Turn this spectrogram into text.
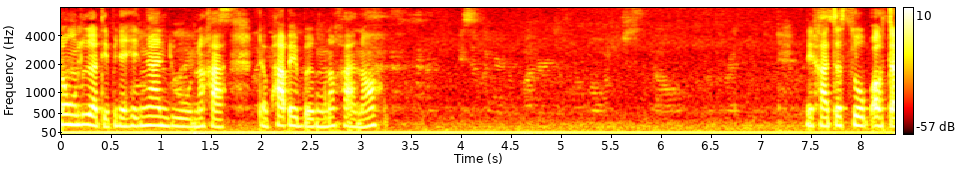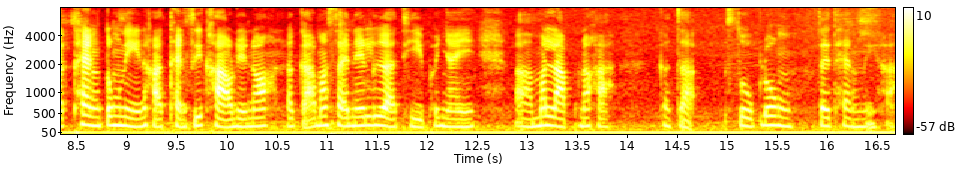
ลงเรือที่พี่ใหญ่เฮ็ดงานอยู่นะคะเดี๋ยวพาไปเบิงเนาะค่ะเนาะ นี่ค่ะจะสูบออกจากแทงตรงนี้นะคะ แทงสีขาวเนี่ยเนาะแล้วก็มาใส่ในเรือที่พ่อใหญ่อ่ามารับเนาะคะก็จะสูบลงใส่แทงนี้ค่ะ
